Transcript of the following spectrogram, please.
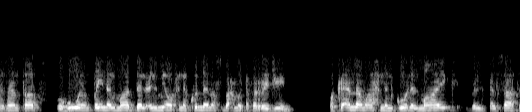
presenter وهو ينطينا المادة العلمية وإحنا كنا نصبح متفرجين وكأنما إحنا نقول المايك بالجلسات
